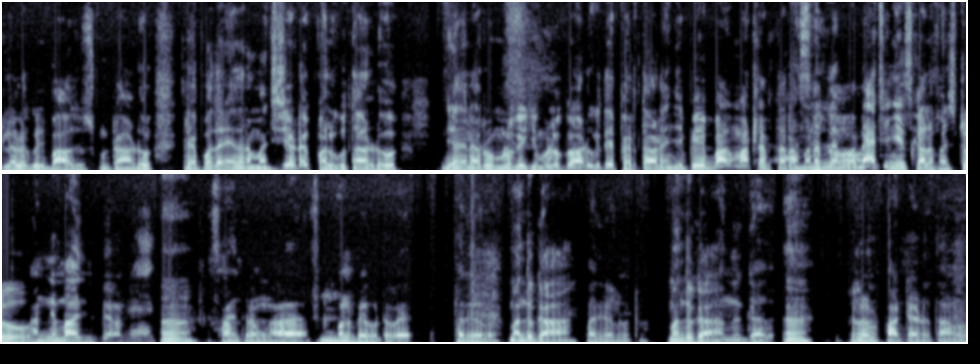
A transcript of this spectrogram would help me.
పిల్లలకు బాగా చూసుకుంటాడు. రేపు ఏదైనా మంచి చెడకు పలుకుతాడు ఏదైనా రూమ్లకు గిమ్ములకు అడిగితే పెడతాడని చెప్పి బాగా మాట్లాడతారా అసలు మ్యాచింగ్ చేసుకోవాలి ఫస్ట్? అన్ని బాగా చెప్పామని సాయంత్రంగా ఫోన్ పే కొట్టవే పదివేలు. మందుగా పదివేలు కొట్టు. మందుగా అందుకు కాదు? పిల్లలు పార్టీ అడుగుతాను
